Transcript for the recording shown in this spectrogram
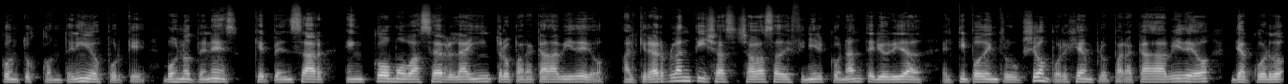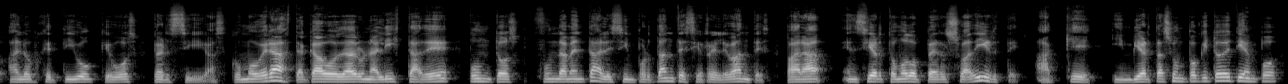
con tus contenidos porque vos no tenés que pensar en cómo va a ser la intro para cada video. Al crear plantillas ya vas a definir con anterioridad el tipo de introducción, por ejemplo, para cada video de acuerdo al objetivo que vos persigas. Como verás, te acabo de dar una lista de puntos fundamentales, importantes y relevantes para, en cierto modo, persuadirte a que inviertas un poquito de tiempo,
